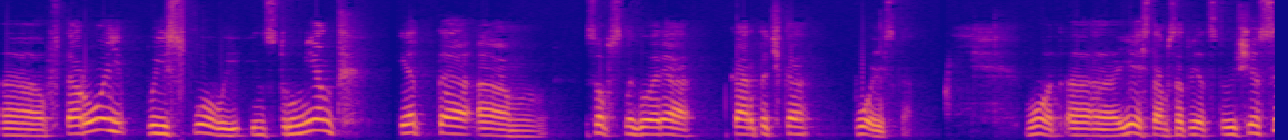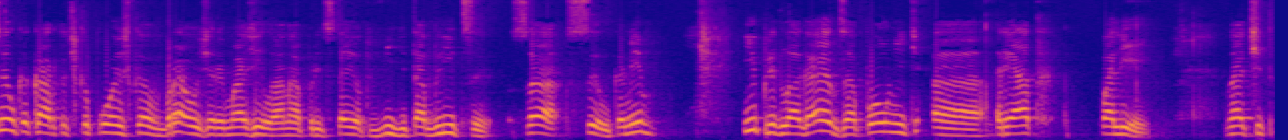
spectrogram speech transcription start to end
Э, второй поисковый инструмент – это, э, собственно говоря, карточка поиска. Вот, э, есть там соответствующая ссылка, карточка поиска. В браузере Mozilla она предстает в виде таблицы со ссылками и предлагает заполнить э, ряд полей. Значит,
